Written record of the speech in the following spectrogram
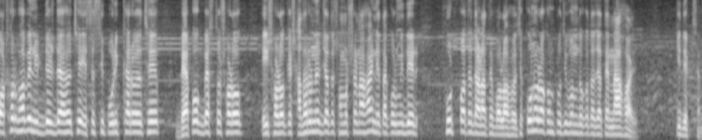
কঠোরভাবে নির্দেশ দেওয়া হয়েছে? এসএসসি পরীক্ষা রয়েছে, ব্যাপক ব্যস্ত সড়ক, এই সড়কে সাধারণের যাতে সমস্যা না হয়, নেতাকর্মীদের ফুটপথে দাঁড়াতে বলা হয়েছে। কোনো রকম প্রতিবন্ধকতা যাতে না হয় কি দেখছেন?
